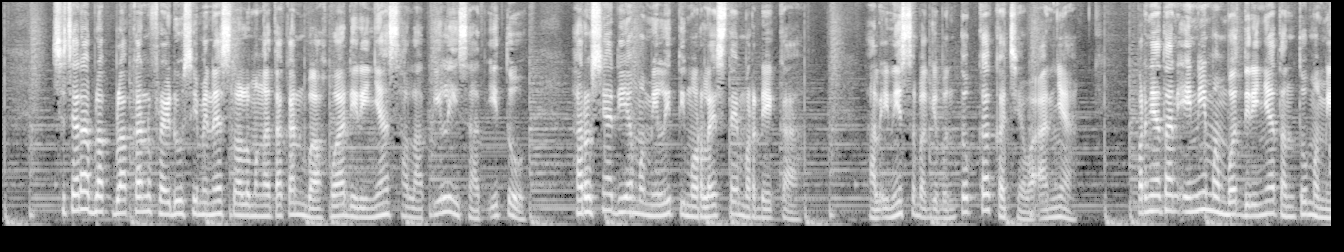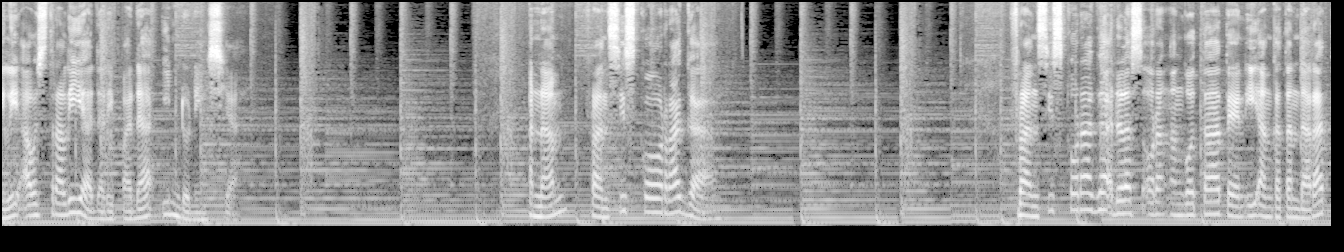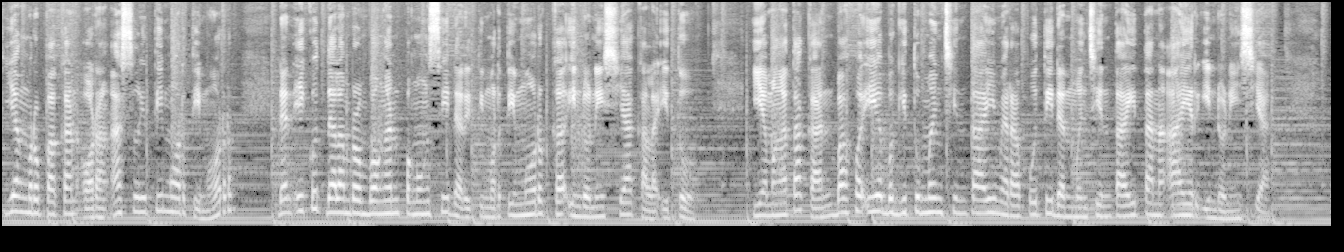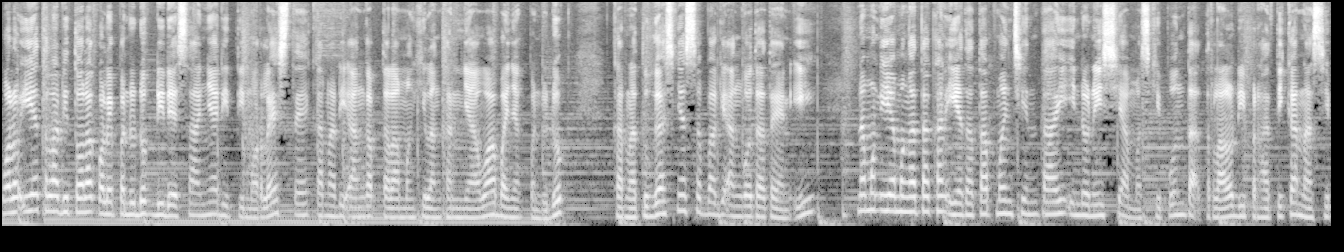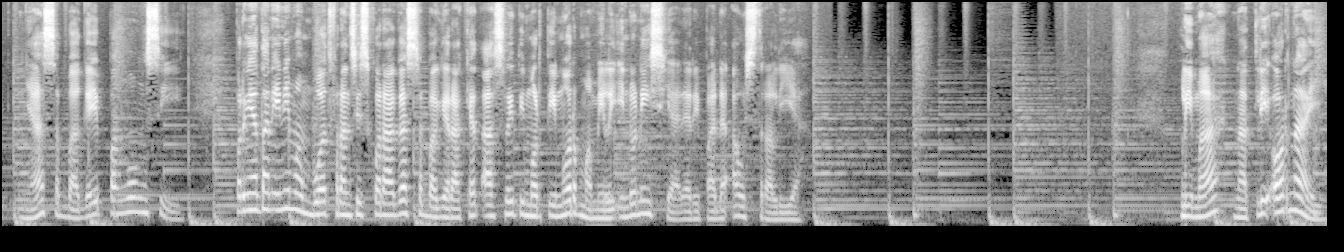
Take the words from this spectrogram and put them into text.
Secara belak-belakan, Fredo Jimenez selalu mengatakan bahwa dirinya salah pilih saat itu. Harusnya dia memilih Timor Leste merdeka. Hal ini sebagai bentuk kekecewaannya. Pernyataan ini membuat dirinya tentu memilih Australia daripada Indonesia. 6. Francisco Raga Francisco Raga adalah seorang anggota TNI Angkatan Darat yang merupakan orang asli Timor Timur dan ikut dalam rombongan pengungsi dari Timur Timur ke Indonesia kala itu. Ia mengatakan bahwa ia begitu mencintai merah putih dan mencintai tanah air Indonesia. Walau ia telah ditolak oleh penduduk di desanya di Timor Leste karena dianggap telah menghilangkan nyawa banyak penduduk, karena tugasnya sebagai anggota TNI, namun ia mengatakan ia tetap mencintai Indonesia meskipun tak terlalu diperhatikan nasibnya sebagai pengungsi. Pernyataan ini membuat Francisco Ragas sebagai rakyat asli Timur Timur memilih Indonesia daripada Australia. 5. Natli Ornai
